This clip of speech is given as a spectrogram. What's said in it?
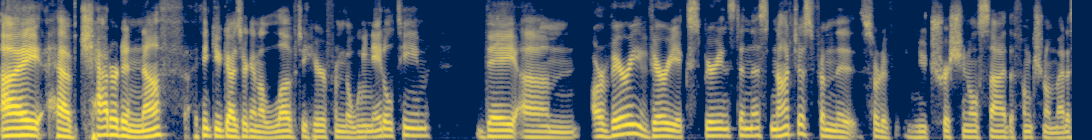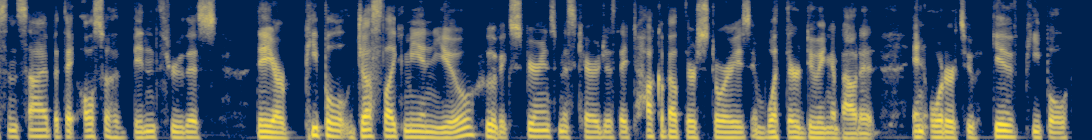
I have chattered enough. I think you guys are going to love to hear from the We natal team. They um, are very, very experienced in this, not just from the sort of nutritional side, the functional medicine side, but they also have been through this. They are people just like me and you who have experienced miscarriages. They talk about their stories and what they're doing about it in order to give people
